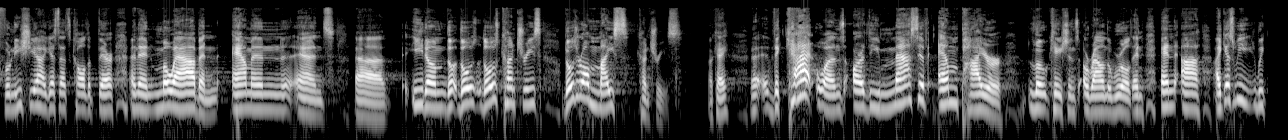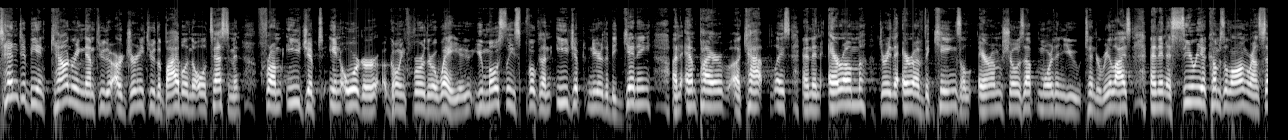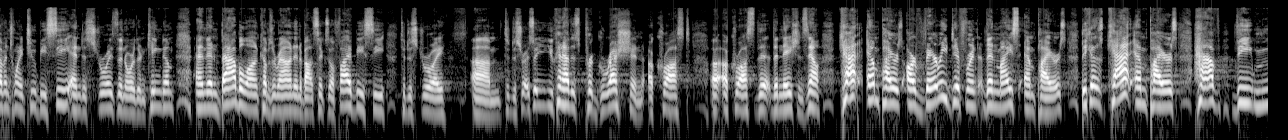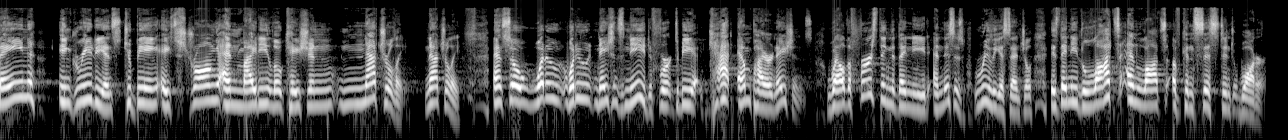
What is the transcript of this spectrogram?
Phoenicia, I guess that's called up there, and then Moab and Ammon and uh, Edom. Th- those, those countries, those are all mice countries, okay? Uh, the cat ones are the massive empire locations around the world. And, and uh, I guess we, we tend to be encountering them through the, our journey through the Bible and the Old Testament from Egypt in order going further away. You, you mostly focus on Egypt near the beginning, an empire, a cat place, and then Aram during the era of the kings. Aram shows up more than you tend to realize. And then Assyria comes along around 722 BC and destroys the northern kingdom. And then Babylon comes around in about 605 BC to destroy um, to destroy. So you can have this progression across, uh, across the, the nations. Now, cat empires are very different than mice empires because cat empires have the main ingredients to being a strong and mighty location naturally. Naturally. And so, what do, what do nations need for to be cat empire nations? Well, the first thing that they need, and this is really essential, is they need lots and lots of consistent water.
